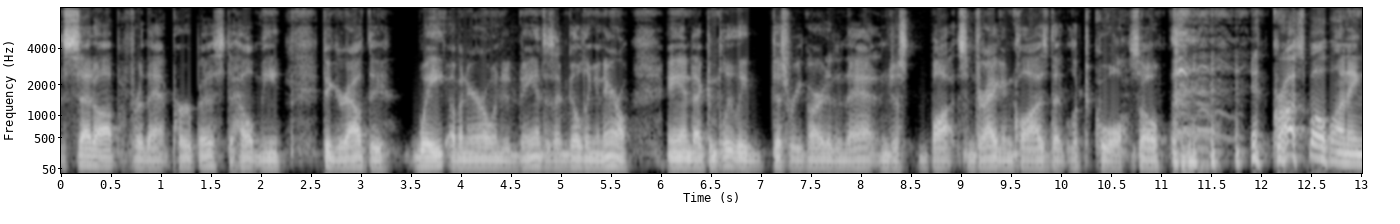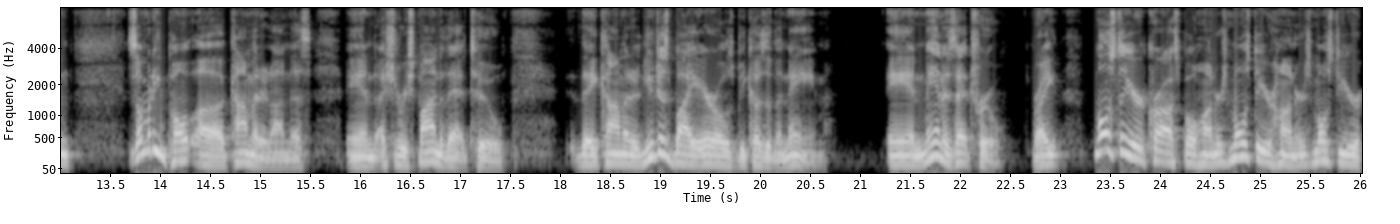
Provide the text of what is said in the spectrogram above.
set up for that purpose to help me figure out the weight of an arrow in advance as I'm building an arrow. And I completely disregarded that and just bought some dragon claws that looked cool. So crossbow hunting. Somebody po- uh, commented on this, and I should respond to that too. They commented, "You just buy arrows because of the name," and man, is that true? Right? Most of your crossbow hunters, most of your hunters, most of your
